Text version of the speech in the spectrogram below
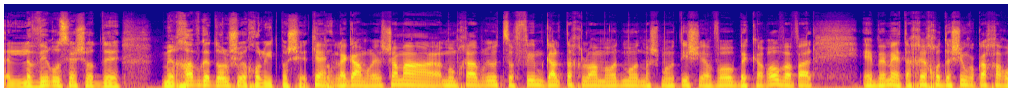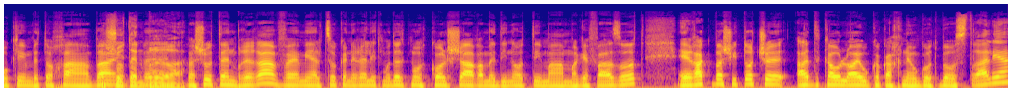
שלווירוס יש עוד אה, מרחב גדול שהוא יכול להתפשט כן, בו. לגמרי. שם מומחי הבריאות צופים גל תחלואה מאוד מאוד משמעותי שיבוא בקרוב, אבל אה, באמת, אחרי חודשים כל כך ארוכים בתוך הבית... פשוט אין ברירה. פשוט אין ברירה, והם ייאלצו כנראה להתמודד כמו כל שאר המדינות עם המגפה הזאת, אה, רק בשיטות שעד כה לא היו כל כך נהוגות באוסטרליה.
